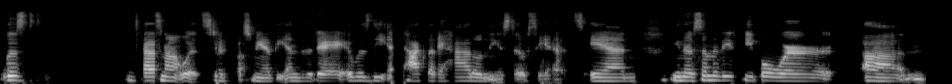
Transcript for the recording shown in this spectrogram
was that's not what stood out to me at the end of the day. It was the impact that I had on the associates. And, you know, some of these people were, um,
